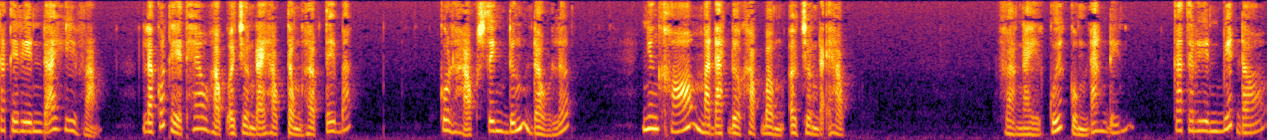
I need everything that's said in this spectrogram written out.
Catherine đã hy vọng là có thể theo học ở trường đại học tổng hợp Tây Bắc. Cô là học sinh đứng đầu lớp, nhưng khó mà đạt được học bổng ở trường đại học. Và ngày cuối cùng đang đến, Catherine biết đó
